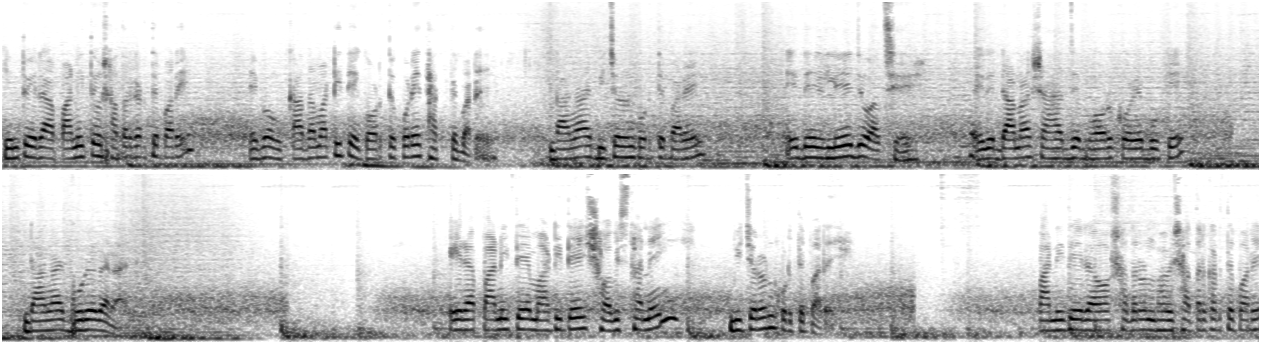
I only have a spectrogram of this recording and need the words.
কিন্তু এরা পানিতেও সাঁতার কাটতে পারে এবং কাদামাটিতে গর্ত করে থাকতে পারে। ডাঙায় বিচরণ করতে পারে। এদের লেজও আছে। এদের ডানার সাহায্যে ভর করে বুকে। ডাঙায় ঘুরে বেড়ায়। এরা পানিতে, মাটিতে সব স্থানেই বিচরণ করতে পারে। পানিতে এরা অসাধারণভাবে সাঁতার কাটতে পারে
